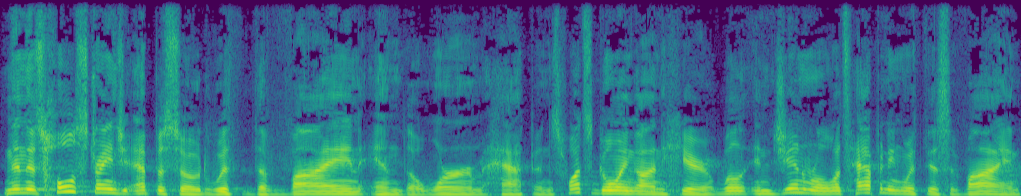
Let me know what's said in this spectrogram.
And then this whole strange episode with the vine and the worm happens. What's going on here? Well, in general, what's happening with this vine,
